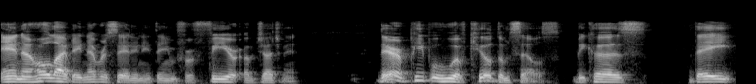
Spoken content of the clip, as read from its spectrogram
And their whole life, they never said anything for fear of judgment. There are people who have killed themselves because they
